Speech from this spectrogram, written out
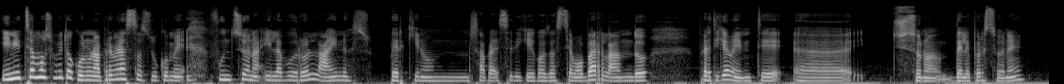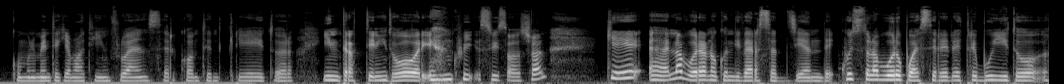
Iniziamo subito con una premessa su come funziona il lavoro online. Per chi non sapesse di che cosa stiamo parlando, praticamente eh, ci sono delle persone comunemente chiamati influencer, content creator, intrattenitori qui sui social, che eh, lavorano con diverse aziende. Questo lavoro può essere retribuito eh,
